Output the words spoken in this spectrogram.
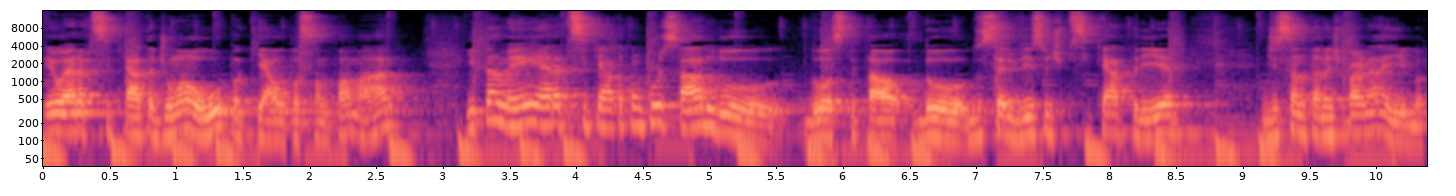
eu era psiquiatra de uma UPA, que é a UPA Santo Amaro, e também era psiquiatra concursado do, do hospital, do, do serviço de psiquiatria de Santana de Parnaíba.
